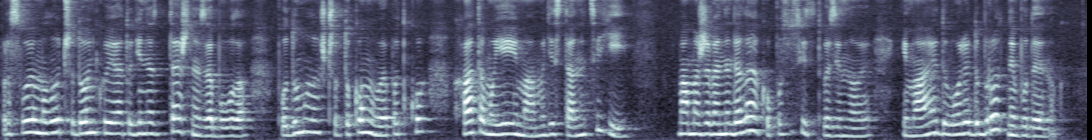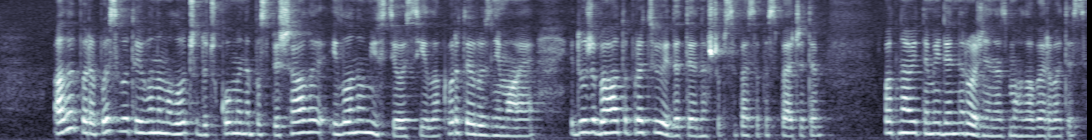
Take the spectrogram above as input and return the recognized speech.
Про свою молодшу доньку я тоді не, теж не забула. Подумала, що в такому випадку хата моєї мами дістанеться їй. Мама живе недалеко, по сусідству зі мною, і має доволі добротний будинок. Але переписувати його на молодшу дочку ми не поспішали, Ілона в місті осіла, квартиру знімає, і дуже багато працює дитина, щоб себе забезпечити. От навіть на мій день народження не змогла вирватися.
